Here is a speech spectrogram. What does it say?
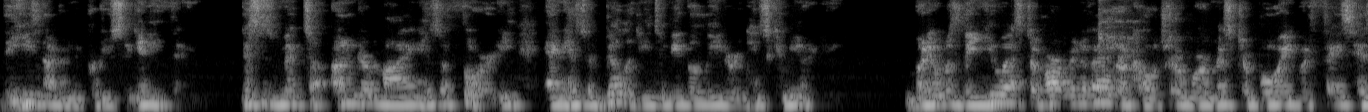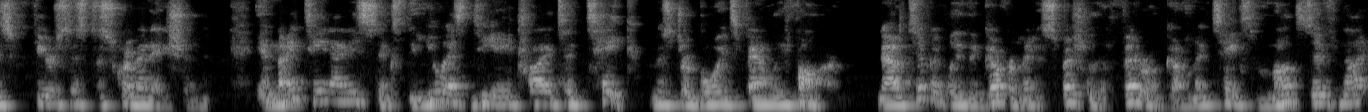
that he's not going to be producing anything. This is meant to undermine his authority and his ability to be the leader in his community. But it was the U.S. Department of Agriculture where Mr. Boyd would face his fiercest discrimination. In 1996, the USDA tried to take Mr. Boyd's family farm. Now, typically, the government, especially the federal government, takes months, if not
